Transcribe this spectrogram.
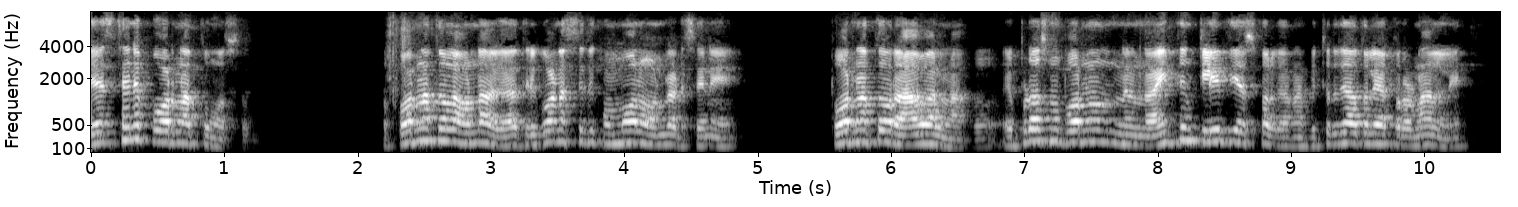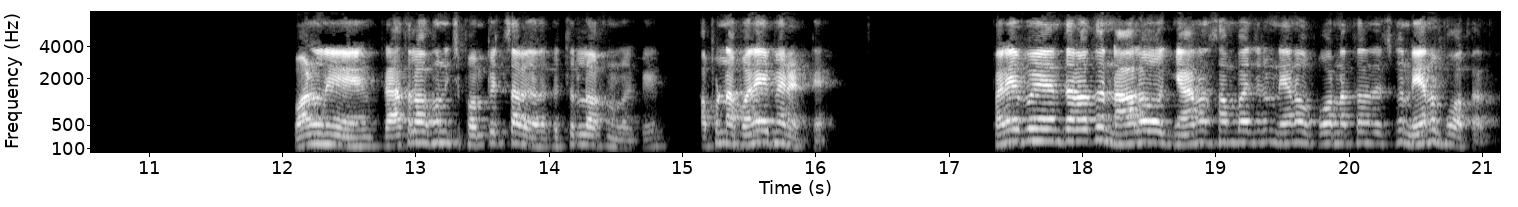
చేస్తేనే పూర్ణత్వం వస్తుంది. పూర్ణత్వంలో ఉండాలి కదా త్రికోణ స్థితి కుంభంలో ఉన్నాడు శని. పూర్ణత్వం రావాలి నాకు. ఎప్పుడు వస్తున్న పూర్ణం? నేను నైన్త్ క్లియర్ చేసుకోవాలి కదా నా పితృదేవతల యొక్క రుణాలని. వాళ్ళని ప్రేతలోకం నుంచి పంపించాలి కదా పితృలోకంలోకి. అప్పుడు నా పని అయిపోయినట్టే. పని అయిపోయిన తర్వాత నాలో జ్ఞానం సంపాదించడం నేను పూర్ణత్వం తెచ్చుకొని నేను పోతాను.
